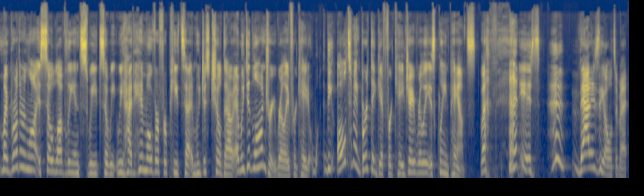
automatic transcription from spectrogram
my brother in law is so lovely and sweet. So we, we had him over for pizza and we just chilled out and we did laundry really for KJ. The ultimate birthday gift for KJ really is clean pants. that is that is the ultimate.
